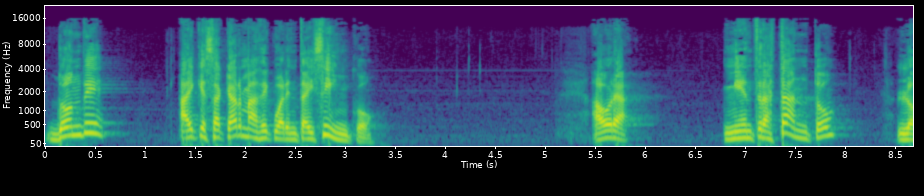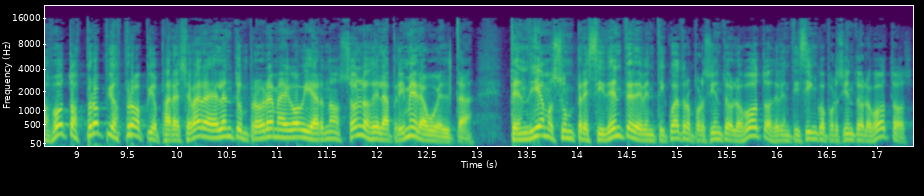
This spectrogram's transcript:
donde hay que sacar más de 45. Ahora, mientras tanto, los votos propios propios para llevar adelante un programa de gobierno son los de la primera vuelta. ¿Tendríamos un presidente de 24% de los votos, de 25% de los votos,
